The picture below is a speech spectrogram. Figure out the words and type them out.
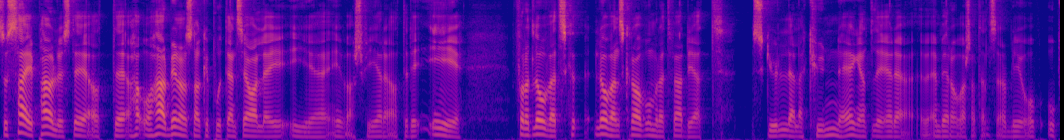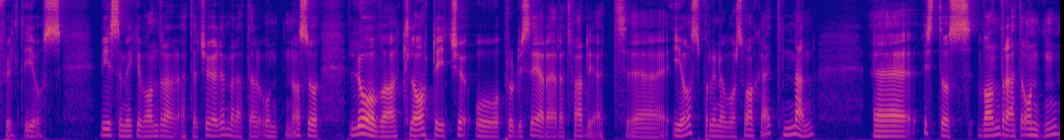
så sier Paulus det at eh, Og her begynner han å snakke potensialet i, i, eh, i vers 4. At det er For at lovets, lovens krav om rettferdighet skulle, eller kunne egentlig, er det en bedre oversettelse, det blir oppfylt i oss. Vi som ikke vandrer etter kjødet, men etter ånden. Altså, lova klarte ikke å produsere rettferdighet eh, i oss pga. vår svakhet, men eh, hvis vi vandrer etter ånden,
